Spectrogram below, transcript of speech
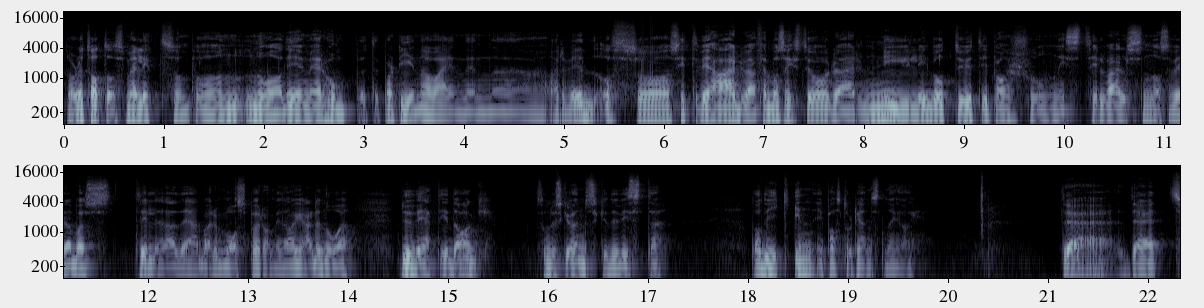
Da har du tatt oss med litt sånn på noen av de mer humpete partiene av veien din, eh, Arvid. Og så sitter vi her. Du er 65 år, du er nylig gått ut i pensjonisttilværelsen. Og så vil jeg bare stille deg det jeg bare må spørre om i dag. Er det noe du vet i dag som du skulle ønske du visste da du gikk inn i pastortjenesten en gang? Det, det, er et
